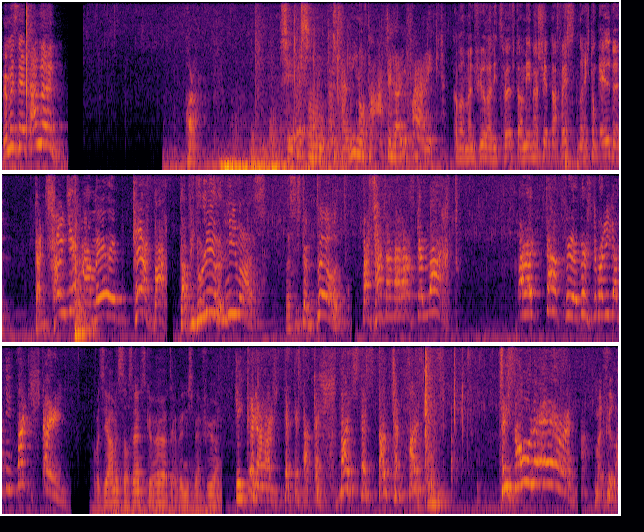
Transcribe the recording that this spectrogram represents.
Wir müssen jetzt handeln! Holla. Sie wissen, dass Berlin unter Artilleriefeuer liegt. Aber mein Führer, die 12. Armee marschiert nach Westen, Richtung Elbe. Dann soll die Armee kehrt machen! Kapitulieren niemals! Das ist empörend! Was hat er daraus gemacht? Aber dafür müsste man ihn an die Wand stellen! Aber Sie haben es doch selbst gehört. Er will nicht mehr führen. Die Generalität ist das Geschmolz des deutschen Volkes! Sie ist ohne Ehre! Mein Führer,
